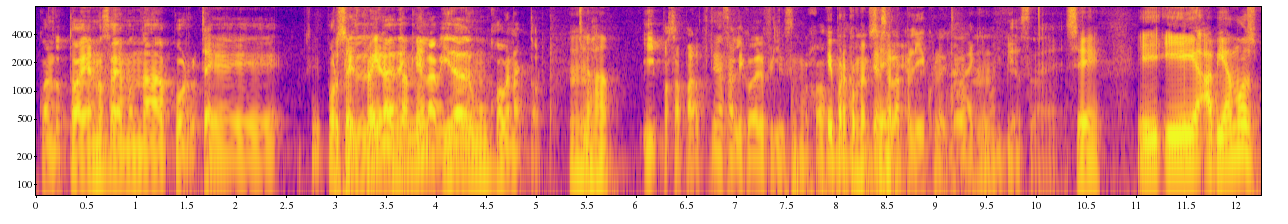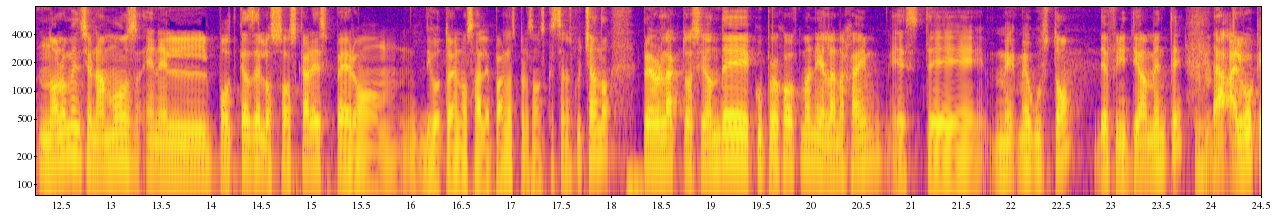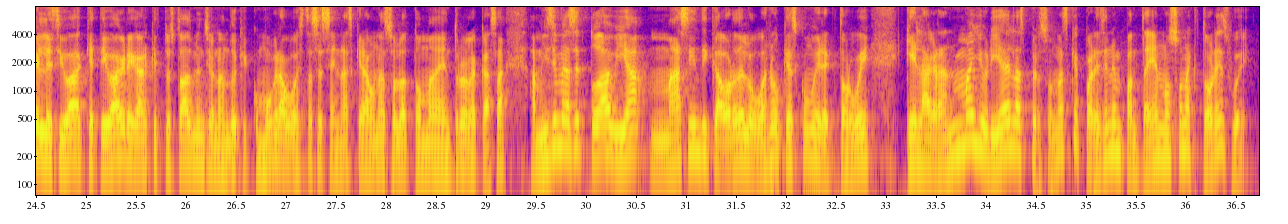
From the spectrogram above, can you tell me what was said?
cuando todavía no sabíamos nada porque, Sí, porque pues el era trailer de también. que la vida de un joven actor. Ajá. Y pues aparte tienes al hijo de Philip Seymour Hoffman. Y por cómo empieza Sí. la película y todo. Ay, cómo empieza. eh. Sí. Y, y habíamos, no lo mencionamos en el podcast de los Oscars, pero mm, digo, todavía no sale para las personas que están escuchando. Pero la actuación de Cooper Hoffman y Alana Haim, este, me, me gustó, definitivamente. Algo que les iba, que te iba a agregar que tú estabas mencionando que cómo grabó estas escenas, que era una sola toma dentro de la casa. A mí se me hace todavía más indicador de lo bueno que es como director, güey. Que la gran mayoría de las personas que aparecen en pantalla no son actores, güey.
